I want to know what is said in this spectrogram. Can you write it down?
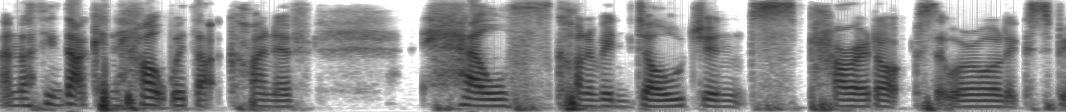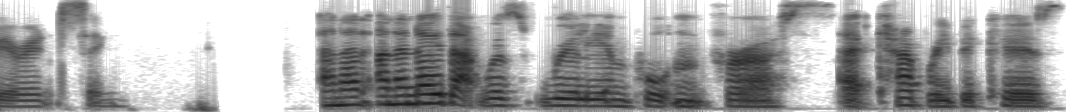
and I think that can help with that kind of health kind of indulgence paradox that we're all experiencing. And I, and I know that was really important for us at Cadbury because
